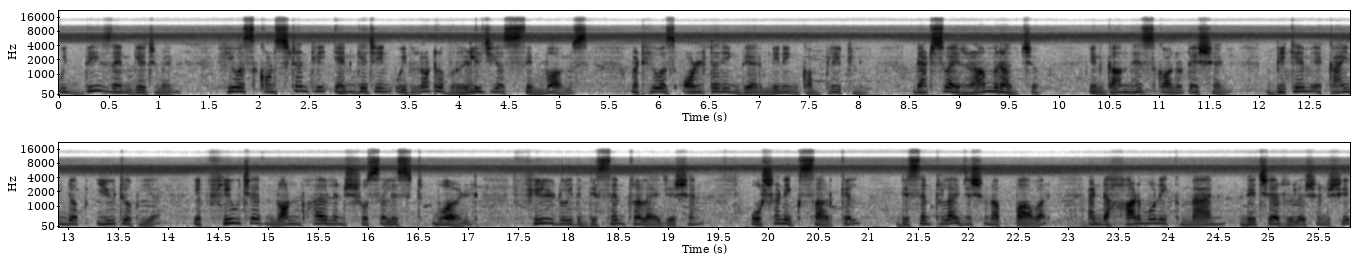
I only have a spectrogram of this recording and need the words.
with this engagement, he was constantly engaging with a lot of religious symbols but he was altering their meaning completely. That's why Ram Rajya, in Gandhi's connotation, became a kind of utopia, a future non-violent socialist world filled with decentralization, oceanic circle, decentralization of power, and a harmonic man-nature relationship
